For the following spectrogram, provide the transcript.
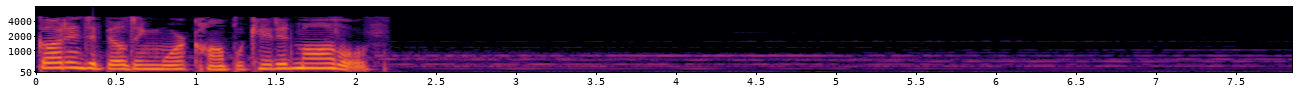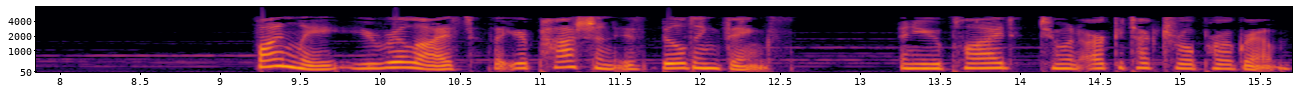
got into building more complicated models. Finally, you realized that your passion is building things, and you applied to an architectural program.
